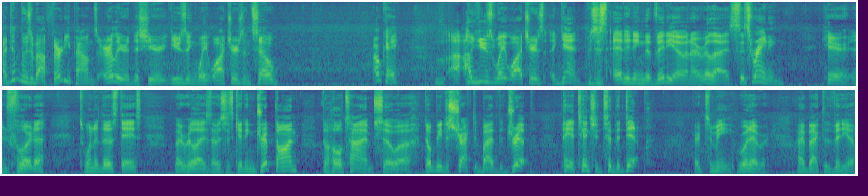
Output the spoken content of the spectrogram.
I did lose about 30 pounds earlier this year using Weight Watchers, and so, okay, I'll use Weight Watchers again. I was just editing the video, and I realized it's raining here in Florida. It's one of those days, but I realized I was just getting dripped on the whole time. So uh, don't be distracted by the drip. Pay attention to the dip, or to me, whatever. All right, back to the video.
